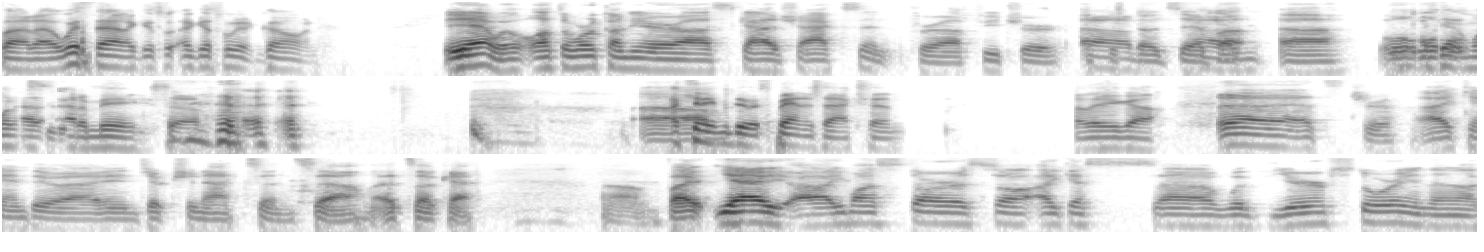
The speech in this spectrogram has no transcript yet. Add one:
But uh, with that, I guess I guess we'll get going. Yeah, we'll, we'll have to work on your uh, Scottish accent for uh, future um, episodes um, there. Um, but uh, We'll, we'll get one out, out, of me. So I can't even do a Spanish accent. Oh, there you go. Uh, that's true. I can't do an Egyptian accent, so that's okay. Um, but yeah, uh, you want to start? So I guess uh, with your story, and then I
